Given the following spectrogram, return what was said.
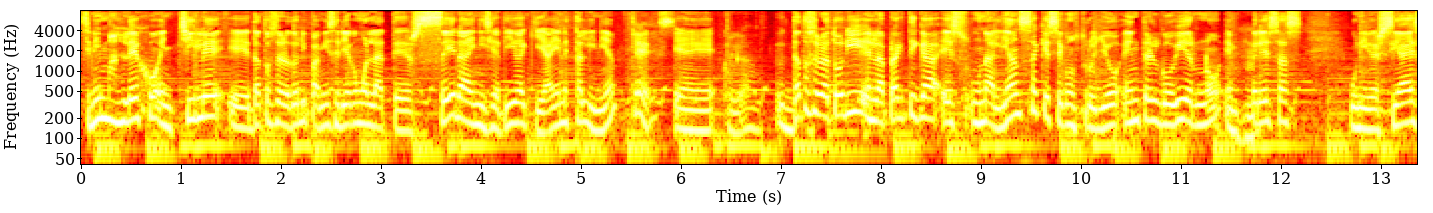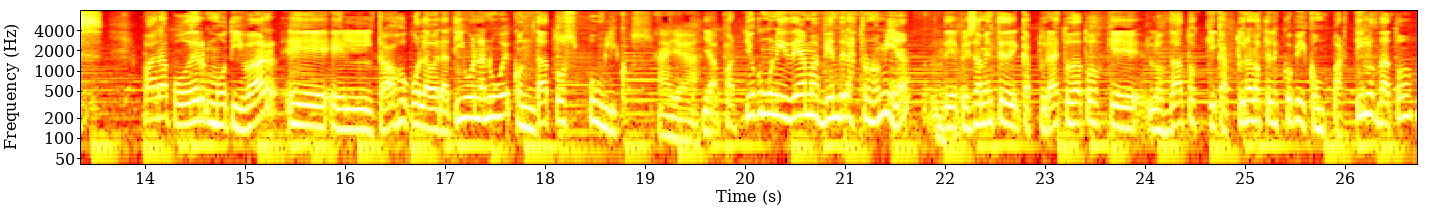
Sin ir más lejos, en Chile, eh, Data Observatory para mí sería como la tercera iniciativa que hay en esta línea. ¿Qué es? Eh. Data Observatory en la práctica es una alianza que se construyó entre el gobierno, empresas, universidades para poder motivar eh, el trabajo colaborativo en la nube con datos públicos. Ah, ya. Ya, partió como una idea más bien de la astronomía, de precisamente de capturar estos datos que los datos que capturan los telescopios y compartir los datos,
